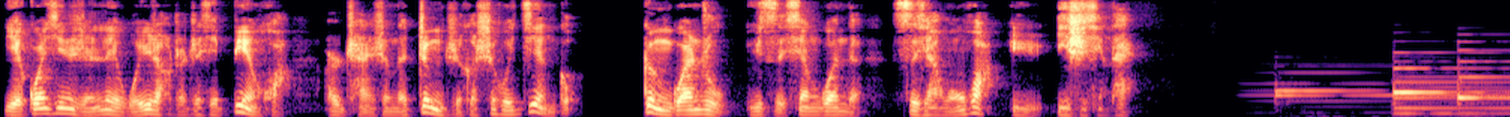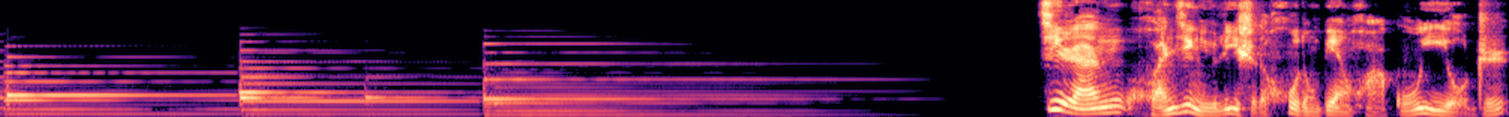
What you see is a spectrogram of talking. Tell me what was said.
也关心人类围绕着这些变化而产生的政治和社会建构，更关注与此相关的思想文化与意识形态。既然环境与历史的互动变化古已有之，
